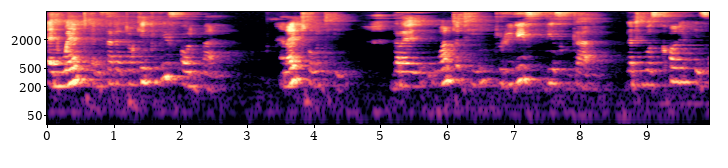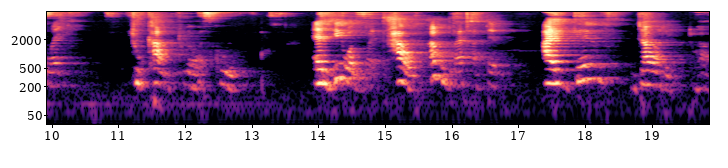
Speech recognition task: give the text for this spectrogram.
and went and started talking to this old man. And I told him that I wanted him to release this girl that he was calling his wife to come our school. And he was like, How? How would that happen? I gave dowry to her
